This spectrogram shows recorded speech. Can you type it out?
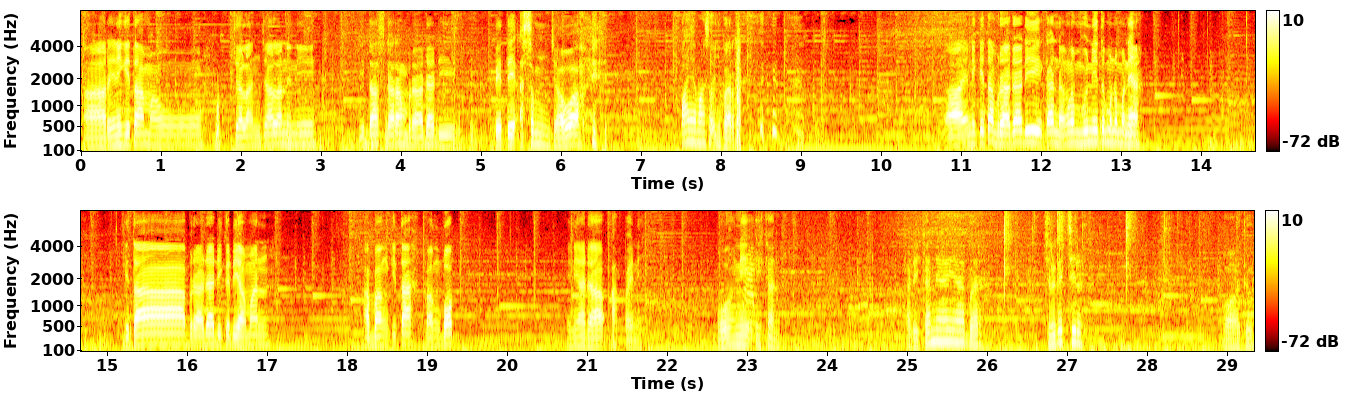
Hari ini kita mau jalan-jalan ini. Kita sekarang berada di PT Asem Jawa. Payah masuk nyebar. Nah ini kita berada di kandang lembu nih teman-teman ya kita berada di kediaman abang kita, Bang Bob. Ini ada apa ini? Oh, ini ikan. Ada ikan ya ya, Bar. Kecil-kecil. Waduh.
